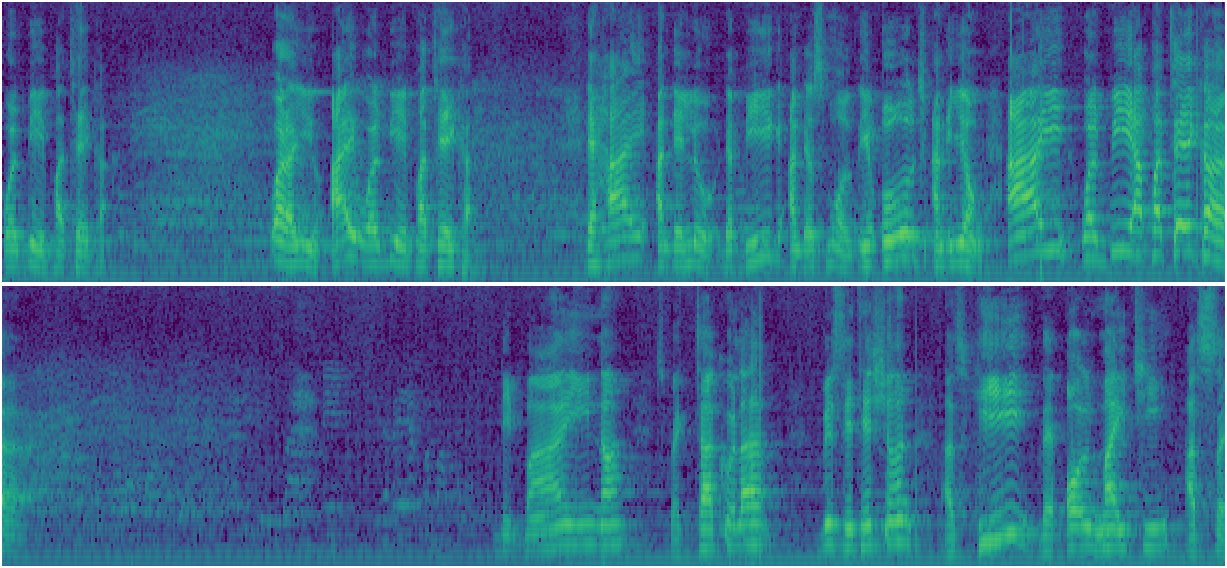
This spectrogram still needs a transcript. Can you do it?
will be a partaker. What are you? I will be a partaker. The high and the low, the big and the small, the old and the young. I will be a partaker. Divine, spectacular visitation as he, the Almighty, has said.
